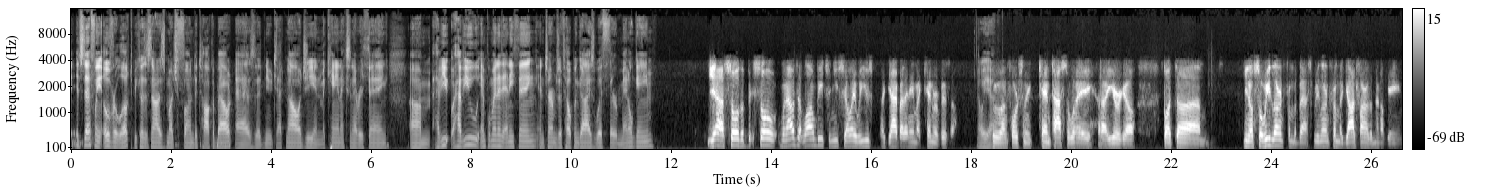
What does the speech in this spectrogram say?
it's definitely overlooked because it's not as much fun to talk about as the new technology and mechanics and everything. Um, have you have you implemented anything in terms of helping guys with their mental game? Yeah, so the so when I was at Long Beach and UCLA, we used a guy by the name of Ken Ravizza. Oh yeah. Who unfortunately Ken passed away a year ago, but um, you know, so we learned from the best. We learned from the godfather of the mental game.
